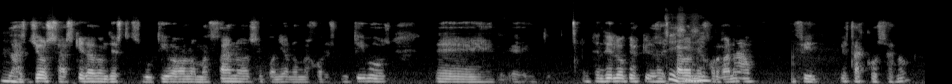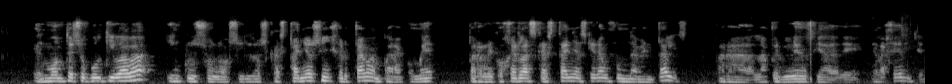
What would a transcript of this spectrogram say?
mm. las yosas, que era donde se cultivaban los manzanos, se ponían los mejores cultivos, eh, eh lo que es que estaba mejor ganado, en fin, estas cosas, ¿no? el monte se cultivaba, incluso los, los castaños se injertaban para comer, para recoger las castañas que eran fundamentales para la pervivencia de, la gente.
